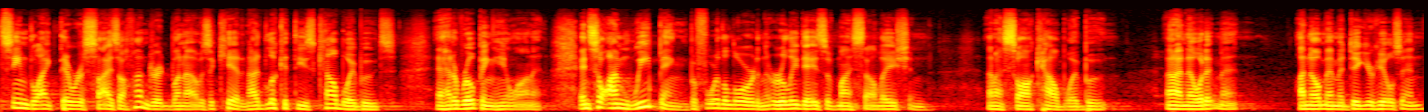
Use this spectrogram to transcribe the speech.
seemed like they were a size 100 when I was a kid. And I'd look at these cowboy boots. that had a roping heel on it. And so I'm weeping before the Lord in the early days of my salvation. And I saw a cowboy boot. And I know what it meant. I know it meant dig your heels in.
